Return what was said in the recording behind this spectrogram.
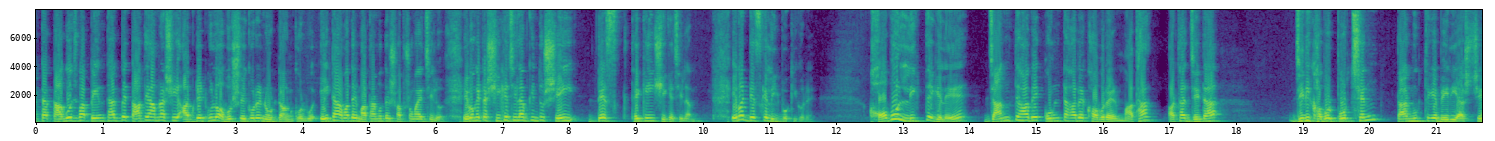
একটা কাগজ বা পেন থাকবে, তাতে আমরা সেই আপডেটগুলো অবশ্যই করে নোট ডাউন করব। এটা আমাদের মাথার মধ্যে সবসময় ছিল। এবং এটা শিখেছিলাম, কিন্তু সেই ডেস্ক থেকেই শিখেছিলাম। এবার ডেস্কে লিখব কি করে? খবর লিখতে গেলে জানতে হবে কোনটা হবে খবরের মাথা, অর্থাৎ যেটা যিনি খবর পড়ছেন তার মুখ থেকে বেরিয়ে আসছে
